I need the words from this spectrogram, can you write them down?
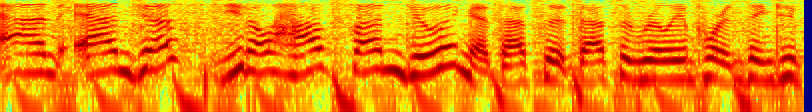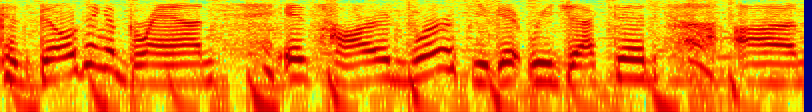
and and just you know have fun doing it. That's a that's a really important thing too because building a brand is hard work. You get rejected, um,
